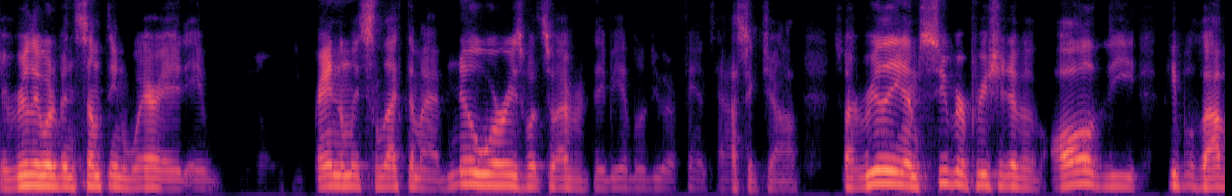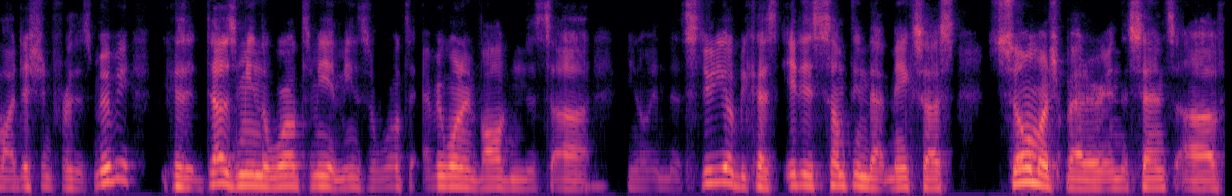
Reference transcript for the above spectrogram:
It really would have been something where it, it randomly select them. I have no worries whatsoever if they'd be able to do a fantastic job. So I really am super appreciative of all of the people who have auditioned for this movie because it does mean the world to me. It means the world to everyone involved in this, uh, you know, in the studio because it is something that makes us so much better in the sense of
